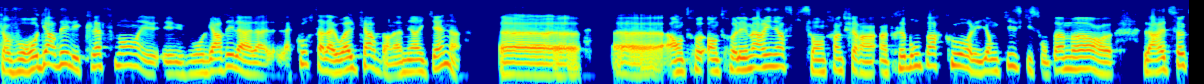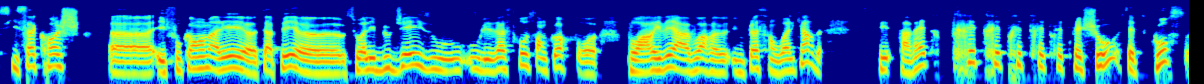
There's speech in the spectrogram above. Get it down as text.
quand vous regardez les classements et, vous regardez la, course à la wildcard dans l'américaine, euh, euh, entre, entre les Mariners qui sont en train de faire un, très bon parcours, les Yankees qui sont pas morts, euh, la Red Sox qui s'accroche, il faut quand même aller taper soit les Blue Jays ou, les Astros encore pour, pour arriver à avoir une place en wildcard. Ça va être très très très très très très chaud cette course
